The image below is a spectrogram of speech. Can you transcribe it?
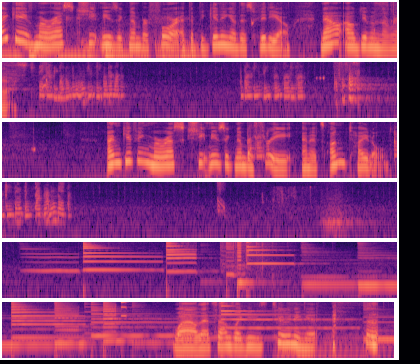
I gave Morusque sheet music number 4 at the beginning of this video. Now I'll give him the rest. I'm giving Morusque sheet music number 3 and it's untitled. Wow, that sounds like he's tuning it.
